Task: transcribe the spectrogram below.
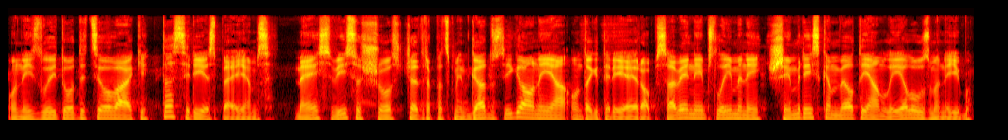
un izglītoti cilvēki, tas ir iespējams. Mēs visus šos 14 gadus Igaunijā un tagad arī Eiropas Savienības līmenī šim riskam veltījām lielu uzmanību,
